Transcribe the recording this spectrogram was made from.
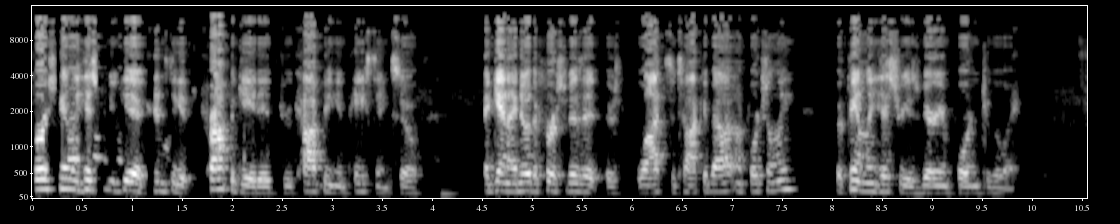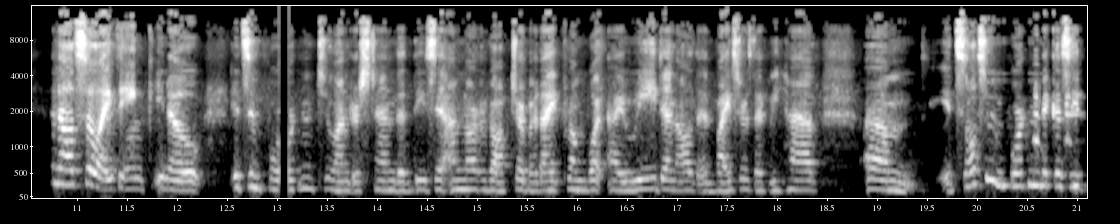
first family history you give tends to get propagated through copying and pasting. So again, I know the first visit, there's lots to talk about, unfortunately, but family history is very important to relay. And also, I think, you know, it's important to understand that these, I'm not a doctor, but I, from what I read and all the advisors that we have, um, it's also important because it,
